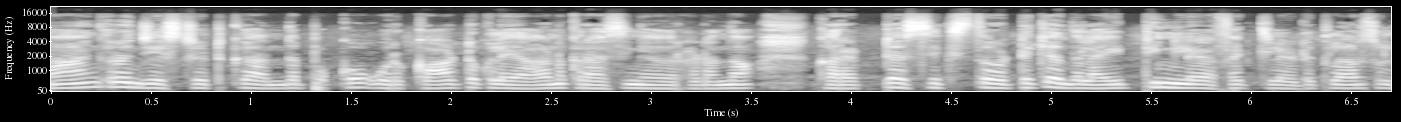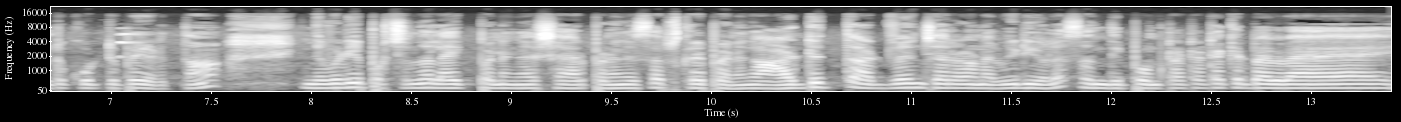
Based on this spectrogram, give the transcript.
மாங்கரஞ்சி எஸ்டேட்டுக்கு அந்த பக்கம் ஒரு காட்டுக்குள்ளே யானை கிராசிங் ஆகிற இடம் தான். கரெக்டாக சிக்ஸ் தேர்ட்டிக்கு அந்த லைட்டிங்கில் எஃபெக்டில் எடுக்கலாம்னு சொல்லிட்டு கூட்டு போய் எடுத்தான். இந்த வீடியோ பிடிச்சிருந்தா லைக் பண்ணுங்கள் ஷேர் பண்ணுங்கள் சப்ஸ்கிரைப் பண்ணுங்கள் அடுத்த அட்வென்ச்சரான வீடியோவில் சந்திப்போம். டாட்டா டேக்கர் பை பாய்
